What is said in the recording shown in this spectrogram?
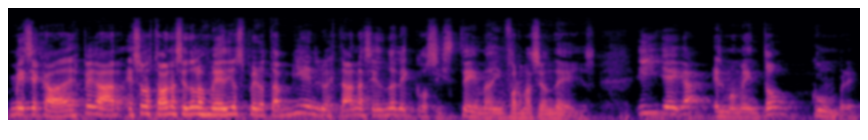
Messi acaba de despegar, eso lo estaban haciendo los medios, pero también lo estaban haciendo el ecosistema de información de ellos. Y llega el momento cumbre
